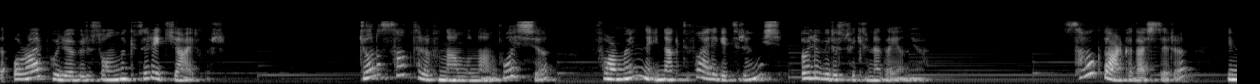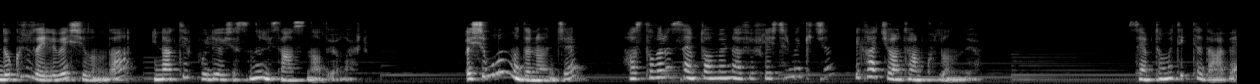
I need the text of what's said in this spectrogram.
ve oral poliovirüs olmak üzere ikiye ayrılır. Jonas Salk tarafından bulunan bu aşı formalinle inaktif hale getirilmiş ölü virüs fikrine dayanıyor. Salk ve arkadaşları 1955 yılında inaktif polio aşısının lisansını alıyorlar. Aşı bulunmadan önce hastaların semptomlarını hafifleştirmek için birkaç yöntem kullanılıyor. Semptomatik tedavi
